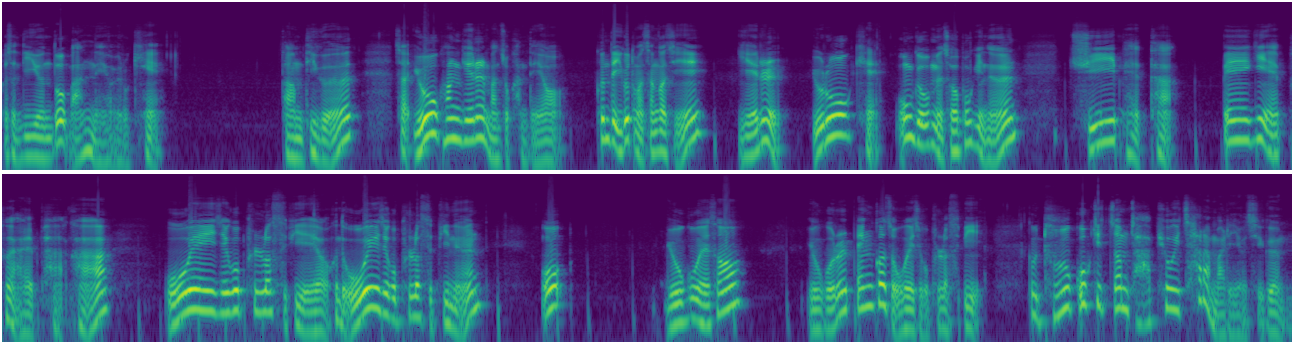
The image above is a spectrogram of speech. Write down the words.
그래서 니은도 맞네요. 이렇게. 다음 디귿. 자, 요 관계를 만족한대요. 근데 이것도 마찬가지. 얘를 요렇게 옮겨보면 저 보기는 G 베타 빼기 F 알파가 5A 제곱 플러스 B예요. 근데 5A 제곱 플러스 B는 어? 요거에서 요거를 뺀 거죠. 5A 제곱 플러스 B. 그럼 두 꼭지점 좌표의 차란 말이에요, 지금.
